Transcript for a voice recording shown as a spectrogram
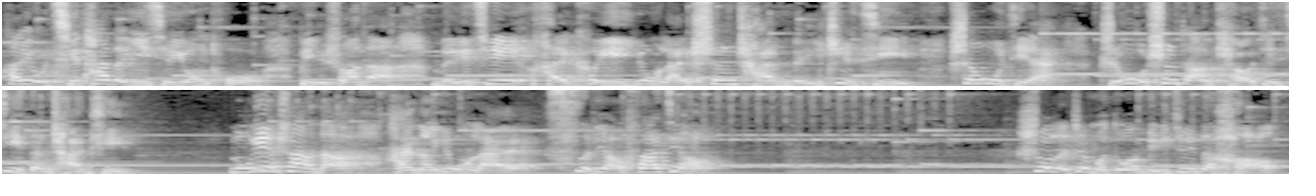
还有其他的一些用途，比如说呢，霉菌还可以用来生产酶制剂、生物碱、植物生长调节剂等产品。农业上呢，还能用来饲料发酵。说了这么多霉菌的好，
